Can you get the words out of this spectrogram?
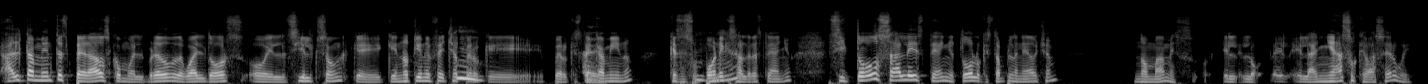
altamente esperados como el Breath of the Wild 2 o el Silk Song, que, que no tiene fecha, pero Mm. que, pero que está en camino, que se supone que saldrá este año. Si todo sale este año, todo lo que está planeado, Cham, no mames, el, lo- el, el añazo que va a ser, güey.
